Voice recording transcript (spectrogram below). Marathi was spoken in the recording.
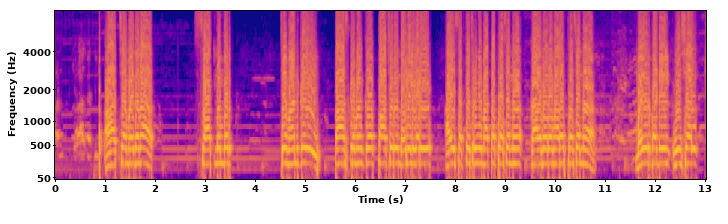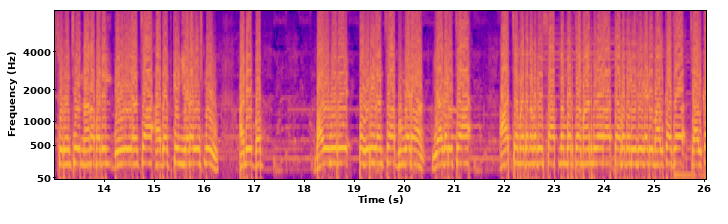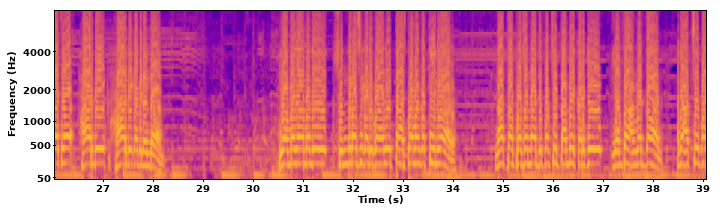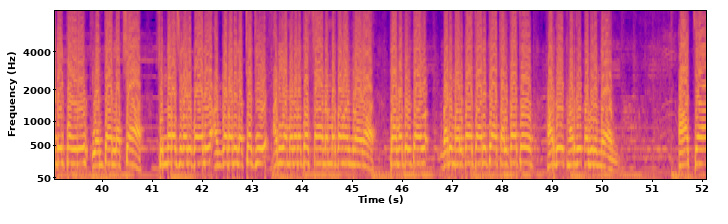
आजच्या मैदानात सात नंबर चे मानकरी तास क्रमांक पाच वरून धावलेली गाडी. आई सप्तशृंगी माता प्रसन्न काळभैरव महाराज प्रसन्न. मयूर पाटील विशाल सुरवंशी नाना पाटील देवळी यांचा आदत किंग येडा विष्णू आणि बब- मोरे पहुरी यांचा भुंगाडॉन. या गाडीचा आजच्या मैदानामध्ये सात नंबरचा मान मिळवला. त्याबद्दल विजय गाडी मालकाचं चालकाचं हार्दिक हार्दिक अभिनंदन. या मैदानामध्ये सुंदर अशी गाडी पळाली. तास क्रमांक तीन वर नाथा प्रसन्न दीपक तांबे खडके यांचा अंगददान आणि अक्षय पाटील पौरूर यांचा लक्ष सुंदर अशी गाडी पळाली. अंगद आणि लक्षाची आणि या मैदानाचा सहा नंबरचा मान मिळाला. त्याबद्दल त्या गाडी मालकाचं आणि त्या चालकाचं हार्दिक हार्दिक अभिनंदन. आजच्या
